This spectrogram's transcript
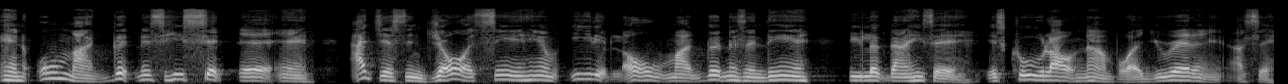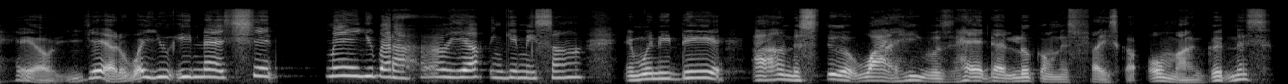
And oh my goodness, he sat there and I just enjoyed seeing him eat it. Oh my goodness! And then he looked down. He said, "It's cool off now, boy. You ready?" I said, "Hell yeah! The way you eating that shit, man, you better hurry up and give me some." And when he did, I understood why he was had that look on his face. Cause, oh my goodness,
